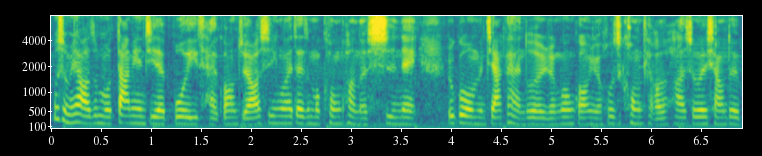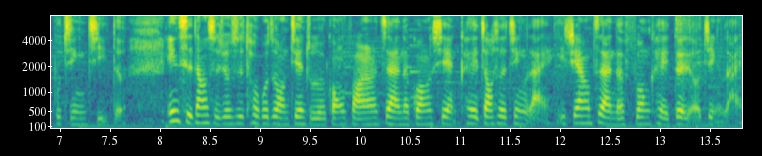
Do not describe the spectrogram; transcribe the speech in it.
为什么要有这么大面积的玻璃采采光，主要是因为在这么空旷的室内，如果我们加开很多的人工光源或是空调的话，是会相对不经济的。因此，当时就是透过这种建筑的工法，让自然的光线可以照射进来，以及让自然的风可以对流进来，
